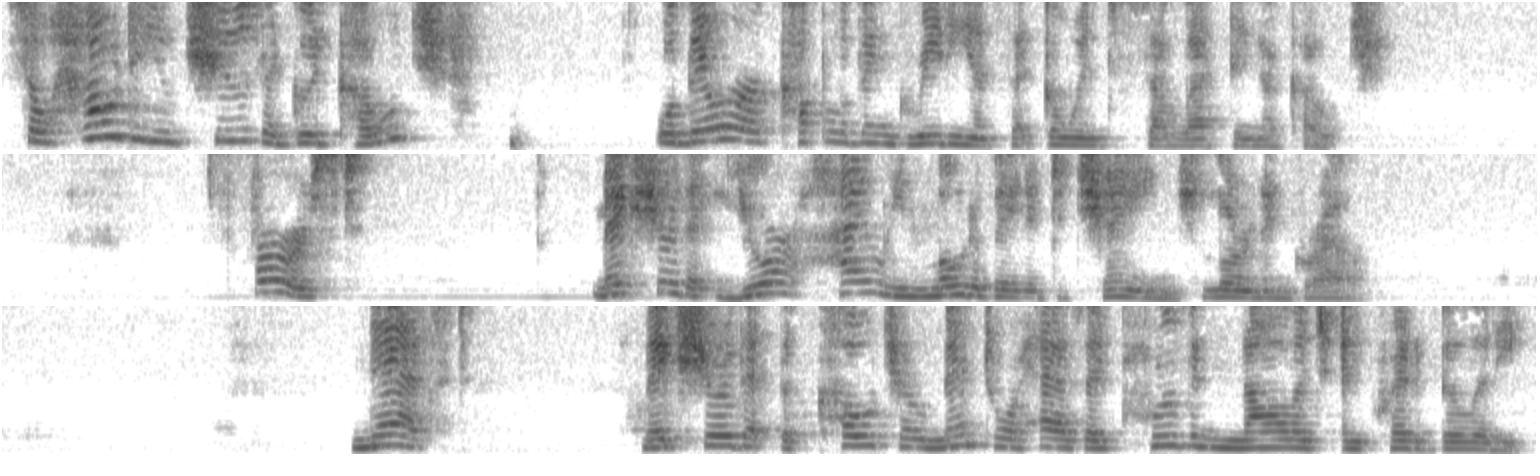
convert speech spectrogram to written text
So, how do you choose a good coach? Well, there are a couple of ingredients that go into selecting a coach. First, Make sure that you're highly motivated to change, learn, and grow. Next, make sure that the coach or mentor has a proven knowledge and credibility,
